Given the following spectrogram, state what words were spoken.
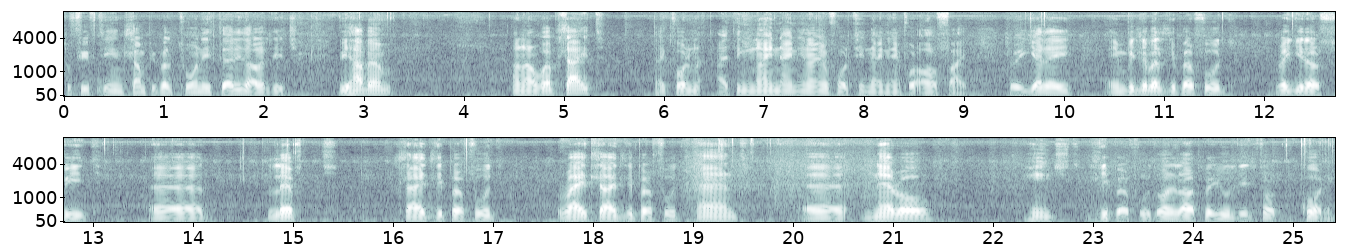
to 15, some people 20, 30 dollars each. We have them on our website like for I think 9.99 or 14.99 for all five. So you get a invisible zipper foot, regular feet, uh, left side zipper foot, right side zipper foot, and uh, narrow hinged zipper foot, or a lot of people use it for cording.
